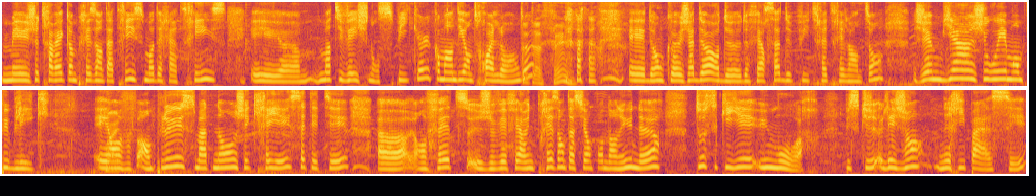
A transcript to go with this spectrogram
Mais je travaille comme présentatrice, modératrice et euh, motivational speaker, comme on dit en trois langues. Tout à fait. et donc, euh, j'adore de, de faire ça depuis très très longtemps. J'aime bien jouer mon public. Et en, plus, maintenant, j'ai créé cet été, euh, en fait, je vais faire une présentation pendant une heure, tout ce qui est humour, puisque les gens ne rient pas assez.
